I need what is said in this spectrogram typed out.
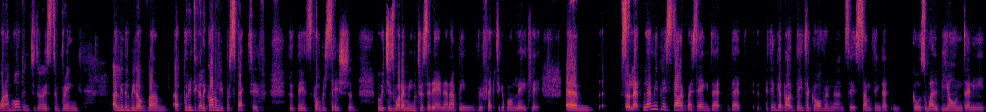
what I'm hoping to do is to bring a little bit of um, a political economy perspective to this conversation, which is what I'm interested in and I've been reflecting upon lately. Um, so let, let me please start by saying that that think about data governance is something that goes well beyond any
